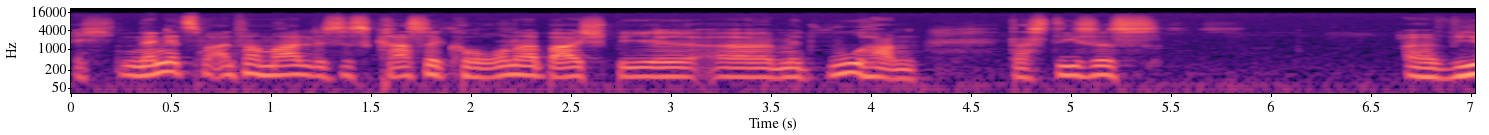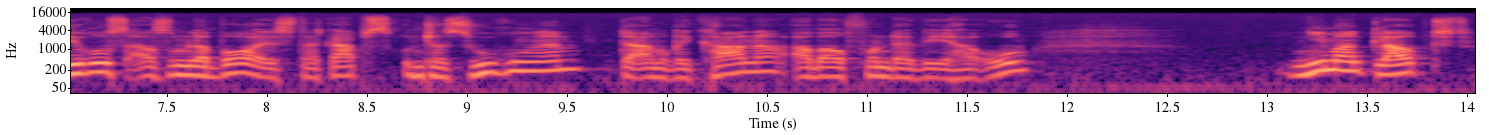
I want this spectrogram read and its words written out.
ich nenne jetzt mal einfach mal dieses krasse Corona-Beispiel äh, mit Wuhan, dass dieses äh, Virus aus dem Labor ist. Da gab es Untersuchungen der Amerikaner, aber auch von der WHO. Niemand glaubt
